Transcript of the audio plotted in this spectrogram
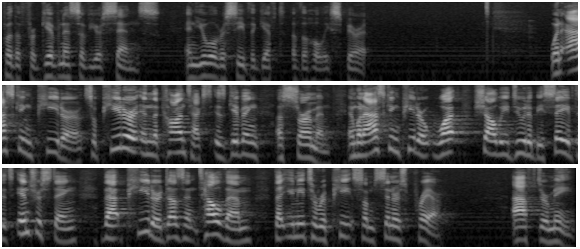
for the forgiveness of your sins, and you will receive the gift of the Holy Spirit. When asking Peter, so Peter in the context is giving a sermon. And when asking Peter, what shall we do to be saved? It's interesting that Peter doesn't tell them that you need to repeat some sinner's prayer after me.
